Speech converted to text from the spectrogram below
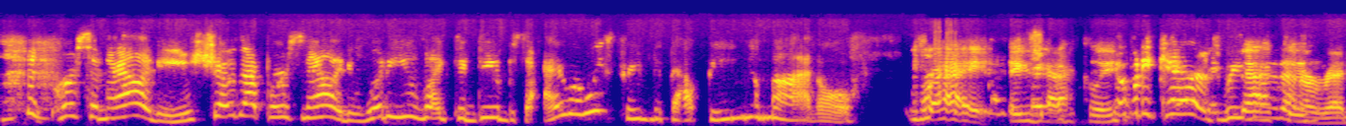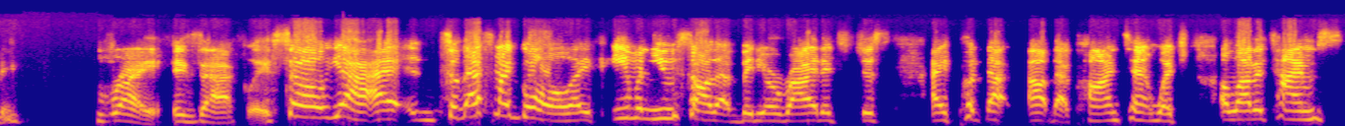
personality. You show that personality. What do you like to do? Because I always dreamed about being a model. Right, exactly. Nobody cares. Exactly. We know that already. Right, exactly. So yeah, I, so that's my goal. Like even you saw that video, right? It's just I put that out that content, which a lot of times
